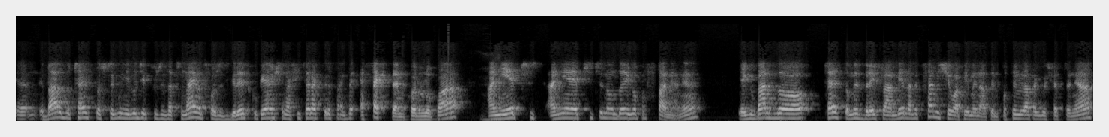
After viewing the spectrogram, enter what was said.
e, bardzo często, szczególnie ludzie, którzy zaczynają tworzyć gry, skupiają się na feature'ach, które są jakby efektem core loopa, a mhm. nie, a nie przyczyną do jego powstania, nie? Jakby bardzo często my w Bravelambie nawet sami się łapiemy na tym, po tylu latach doświadczenia,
